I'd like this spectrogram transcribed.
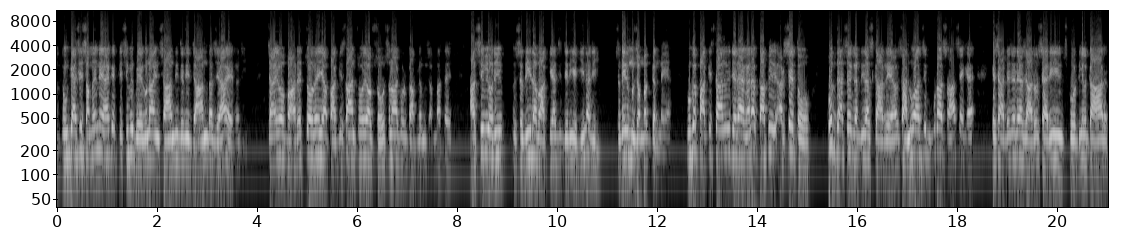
ਕਿਉਂਕਿ ਅਸੀਂ ਸਮਝਦੇ ਆ ਕਿ ਕਿਸੇ ਵੀ ਬੇਗੁਨਾਹ ਇਨਸਾਨ ਦੀ ਜਿਹੜੀ ਜਾਨ ਦਾ ਜ਼ਿਆ ਹੈ ਨਾ ਜੀ, ਚਾਹੇ ਉਹ ਭਾਰਤ ਚ ਹੋਵੇ ਜਾਂ ਪਾਕਿਸਤਾਨ ਚ ਹੋਵੇ, ਅਫਸੋਸਨਾਕ ਔਰ ਕਾਬਲੇ ਮੁਸੰਮਤ ਹੈ, ਅਸੀਂ ਵੀ ਉਹਦੀ ਸਦੀਦ ਦਾ ਵਾਕਿਆ ਚ ਜਿਹੜੀ ਹੈਗੀ ਨਾ ਜੀ, ਸਦੀਦ ਮੁਜ਼ੰਮਤ ਕਰਨੇ ਆ। ਕਿਉਂਕਿ ਪਾਕਿਸਤਾਨ ਵੀ ਜਿਹੜਾ ਹੈਗਾ ਨਾ, ਕਾਫੀ ਅਰਸੇ ਤੋਂ ਖੁਦ ਦਹਿਸ਼ਤਗਰਦੀ ਦਾ ਸ਼ਿਕਾਰ ਰਿਹਾ ਸਾਨੂੰ ਅੱਜ ਪੂਰਾ ਸਾਹਸ ਹੈਗਾ ਕਿ ਸਾਡੇ ਜਿਹੜੇ ਹਜ਼ਾਰੋਂ ਸ਼ਹਿਰੀ ਸਿਕਿਉਰਟੀ ਹਲਕਾਰ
